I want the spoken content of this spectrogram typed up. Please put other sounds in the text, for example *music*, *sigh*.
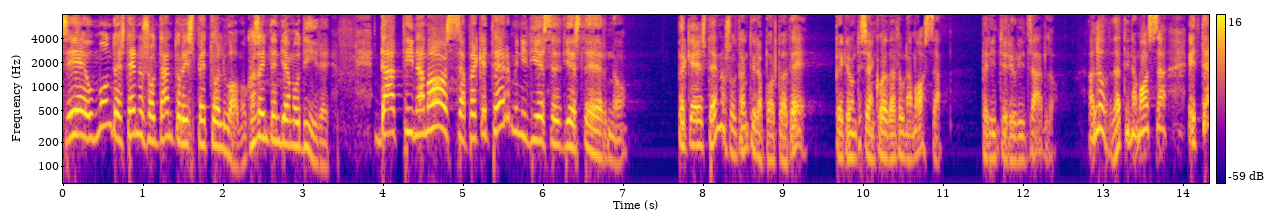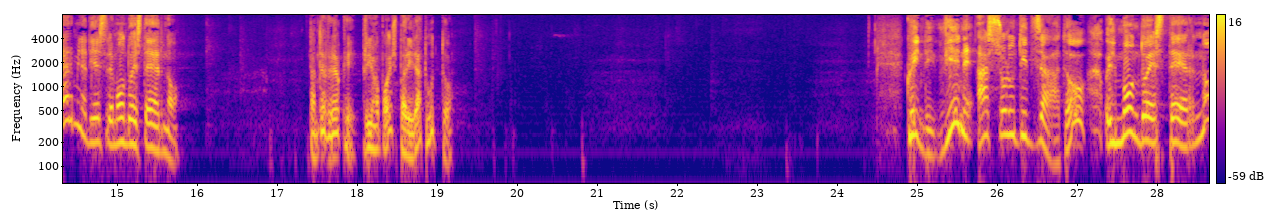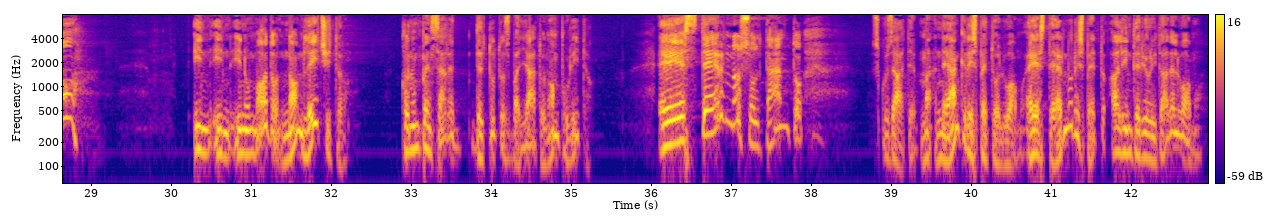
se è un mondo esterno soltanto rispetto all'uomo, cosa intendiamo dire? Datti una mossa perché termini di essere di esterno, perché è esterno soltanto in rapporto a te, perché non ti sei ancora dato una mossa per interiorizzarlo. Allora datti una mossa e termina di essere mondo esterno. Tanto è vero che prima o poi sparirà tutto. Quindi viene assolutizzato il mondo esterno in, in, in, un modo non lecito, con un pensare del tutto sbagliato, non pulito. È esterno soltanto, scusate, ma neanche rispetto all'uomo, è esterno rispetto all'interiorità dell'uomo.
